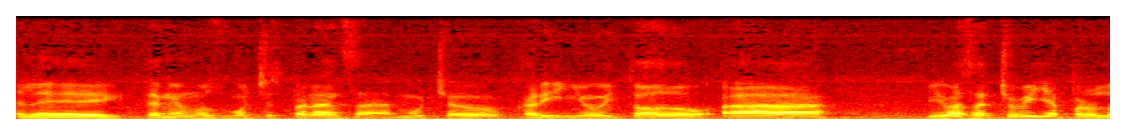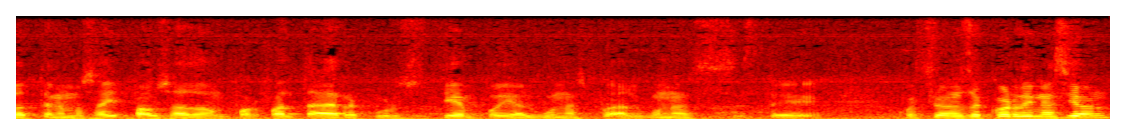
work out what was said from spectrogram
Le tenemos mucha esperanza, mucho cariño y todo a Viva Sancho Villa, pero lo tenemos ahí pausadón por falta de recursos, tiempo y algunas, algunas este, cuestiones de coordinación.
